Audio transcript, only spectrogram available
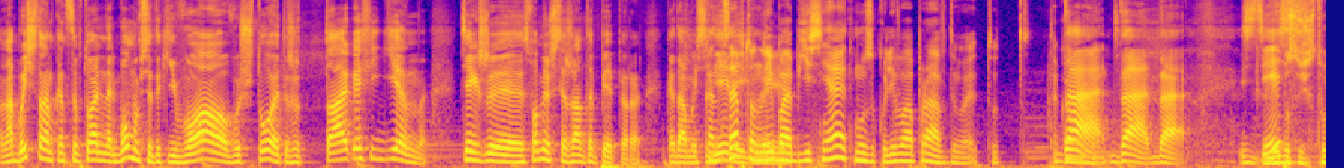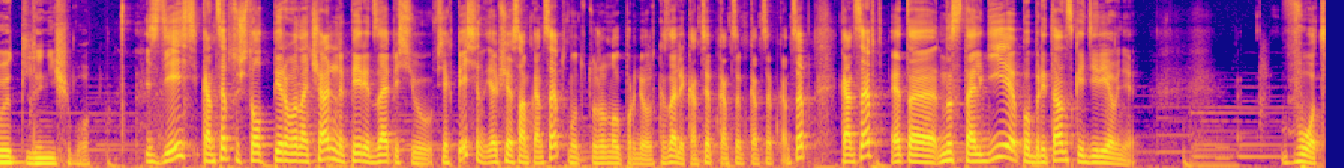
обычно нам концептуальные альбомы все такие, вау, вы что, это же так офигенно. Тех же, вспомнишь Сержанта Пеппера, когда мы сидели Концепт, он говорили- либо объясняет музыку, либо оправдывает. Тут такой Да, момент. да, да. Либо Здесь, существует для ничего. здесь концепт существовал первоначально перед записью всех песен. И вообще сам концепт, мы тут уже много про него сказали, концепт, концепт, концепт, концепт. Концепт — это ностальгия по британской деревне. Вот.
